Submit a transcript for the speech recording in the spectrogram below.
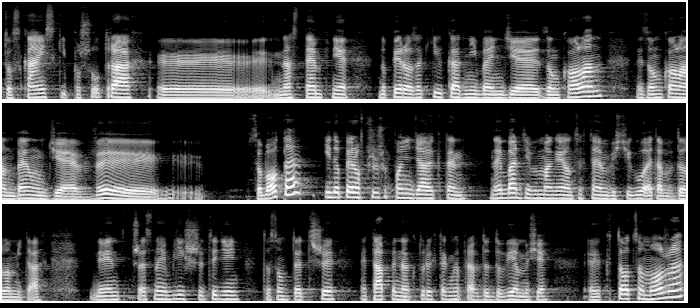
toskański po szutrach. Następnie dopiero za kilka dni będzie Zonkolan. Zonkolan będzie w sobotę i dopiero w przyszły poniedziałek ten najbardziej wymagający w tym wyścigu etap w Dolomitach. Więc przez najbliższy tydzień to są te trzy etapy, na których tak naprawdę dowiemy się, e, kto co może,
